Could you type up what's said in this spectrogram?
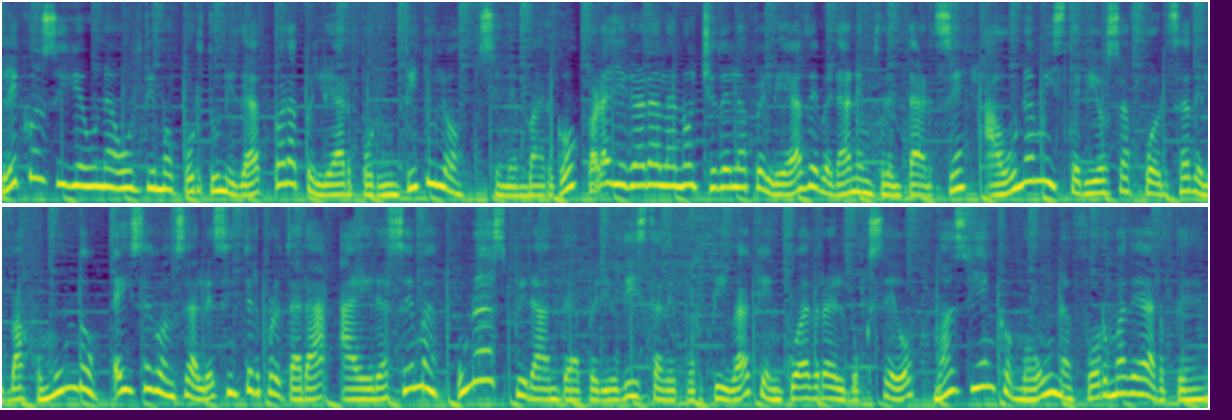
le consigue una última oportunidad para pelear por un título. Sin embargo, para llegar a la noche de la pelea deberán enfrentarse a una misteriosa fuerza del bajo mundo. Eisa González interpretará a Erasema, una aspirante a periodista deportiva que encuadra el boxeo más bien como una forma de arte.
